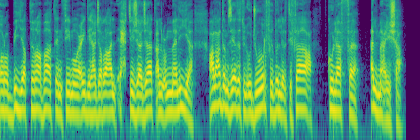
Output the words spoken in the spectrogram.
أوروبية اضطرابات في مواعيدها جراء الاحتجاجات العمالية على عدم زيادة الأجور في ظل ارتفاع كلف المعيشة.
